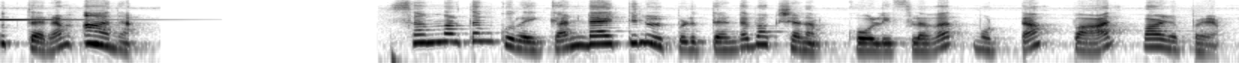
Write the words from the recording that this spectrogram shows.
ഉത്തരം ആന. സമ്മർദ്ദം കുറയ്ക്കാൻ ഡയറ്റിൽ ഉൾപ്പെടുത്തേണ്ട ഭക്ഷണം. കോളിഫ്ലവർ മുട്ട പാൽ വാഴപ്പഴം.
